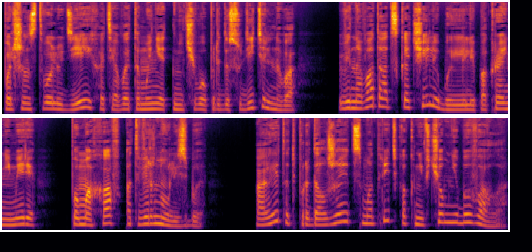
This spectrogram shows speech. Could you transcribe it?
Большинство людей, хотя в этом и нет ничего предосудительного, виновато отскочили бы или, по крайней мере, помахав, отвернулись бы. А этот продолжает смотреть, как ни в чем не бывало.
